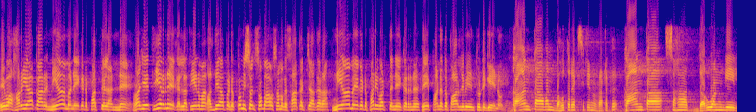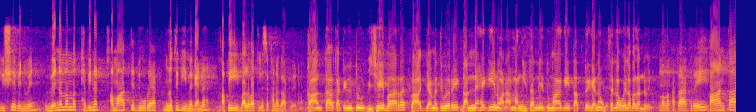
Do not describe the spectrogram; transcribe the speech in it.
ඒවා හරියාකාර නියාමනයකට පත් වෙලා නැහැ. රජයේ තීරණය කළා තියෙනවා අධ්‍යාපන කොමිෂන් සභාව සමග සාකච්ඡා කරා නියාමයකට පරිවර්තනය කරන මේ පනත පාර්ලිමේන්තුවට ගේනවා. කාන්තාවන් බහුතරයක් සිටින රටක කාන්තා සහ දරුවන්ගේ විෂය වෙනුවෙන් වෙනමම කැබිනට් අමාත්‍ය ධූරයක් නොතිබීම ගැන අපි බලවත් ලෙස කනගාටු වෙනවා. කාන්තා කටයුතු විශේභාර රාජ්‍ය ඇමතිවරයෙක් දන්නේ නැහැ කියනවා නම් මං හිතන්නේ එතුමාගේ තත්ත්වය ගැන ඉස්සෙල්ලා හොයලා බලන්න වෙනවා. මම කතා කරේ කාන්තා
